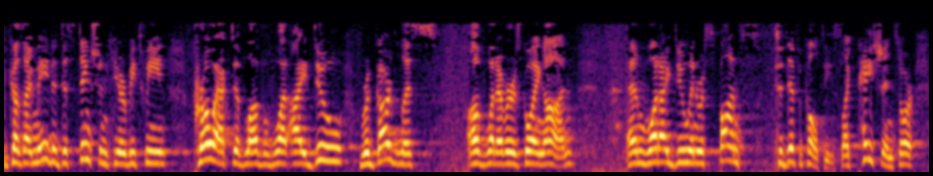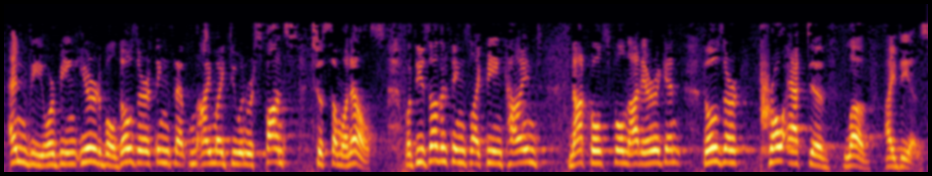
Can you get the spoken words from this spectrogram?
because I made a distinction here between proactive love of what I do regardless of whatever is going on and what I do in response to difficulties, like patience or envy or being irritable. Those are things that I might do in response to someone else. But these other things like being kind, not boastful, not arrogant, those are proactive love ideas.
